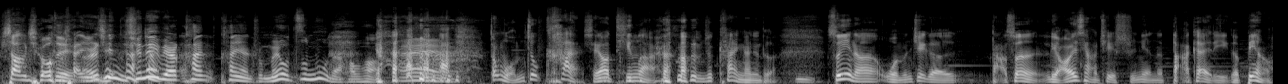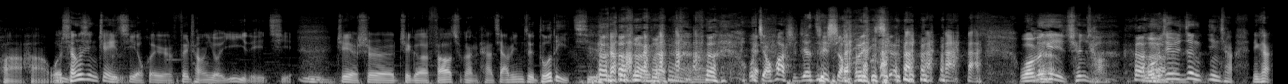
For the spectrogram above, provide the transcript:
上秋对，而且你去那边看看演出没有字幕的好不好？哎，但我们就看，谁要听了，我们就看一看就得。嗯所以呢，我们这个打算聊一下这十年的大概的一个变化哈。我相信这一期也会是非常有意义的一期，嗯，这也是这个法老曲馆他嘉宾最多的一期。我讲话时间最少的一期。我们给你撑场，我们就是硬硬场。你看，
